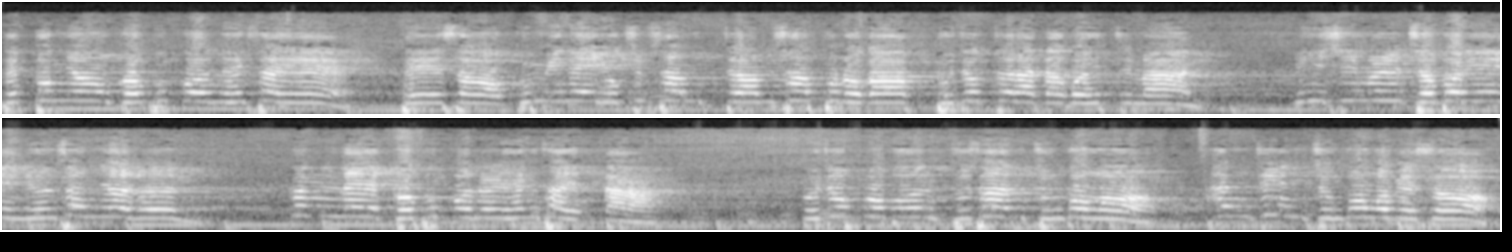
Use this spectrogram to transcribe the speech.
대통령 거부권 행사에 대해서 국민의 63.4%가 부적절하다고 했지만 민심을 저버린 윤석열은 끝내 거부권을 행사했다. 노조법은 두산중공업, 한진중공업에서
